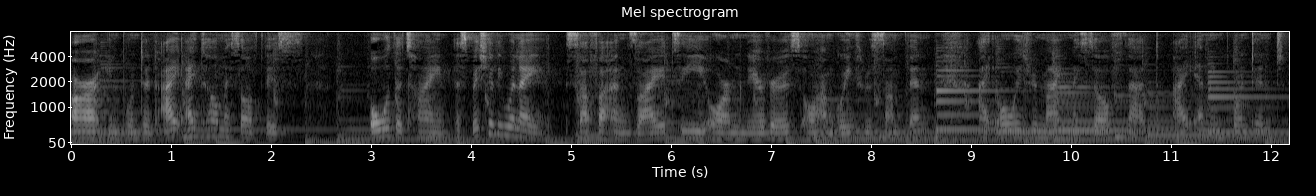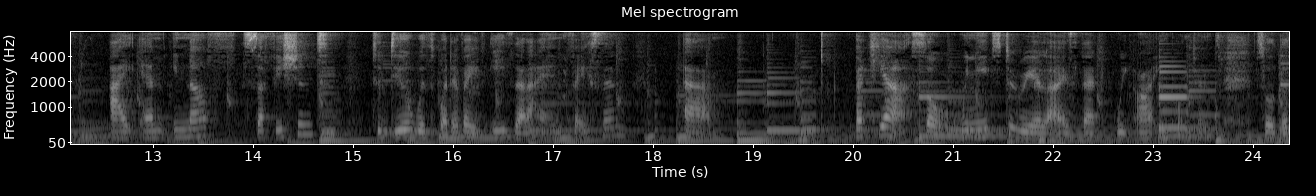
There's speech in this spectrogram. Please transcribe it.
are important. I, I tell myself this all the time, especially when I suffer anxiety or I'm nervous or I'm going through something. I always remind myself that I am important, I am enough, sufficient to deal with whatever it is that I am facing. Um, but yeah, so we need to realize that we are important. So the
